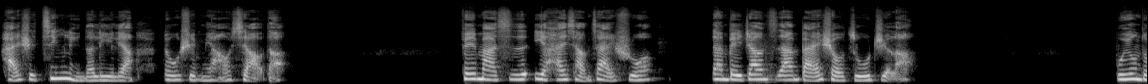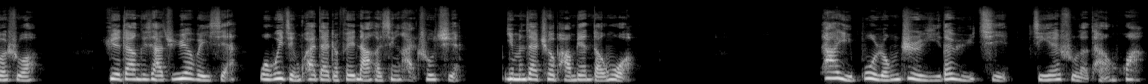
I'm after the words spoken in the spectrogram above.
还是精灵的力量都是渺小的。菲马斯也还想再说，但被张子安摆手阻止了。不用多说，越耽搁下去越危险。我会尽快带着菲娜和星海出去，你们在车旁边等我。他以不容置疑的语气结束了谈话。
